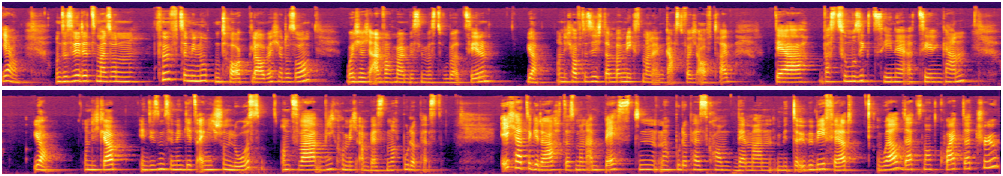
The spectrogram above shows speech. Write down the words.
Ja, und das wird jetzt mal so ein 15-Minuten-Talk, glaube ich, oder so, wo ich euch einfach mal ein bisschen was darüber erzähle. Ja, und ich hoffe, dass ich dann beim nächsten Mal einen Gast für euch auftreibe, der was zur Musikszene erzählen kann. Ja, und ich glaube, in diesem Sinne geht es eigentlich schon los. Und zwar, wie komme ich am besten nach Budapest? Ich hatte gedacht, dass man am besten nach Budapest kommt, wenn man mit der ÖBB fährt. Well, that's not quite that true.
